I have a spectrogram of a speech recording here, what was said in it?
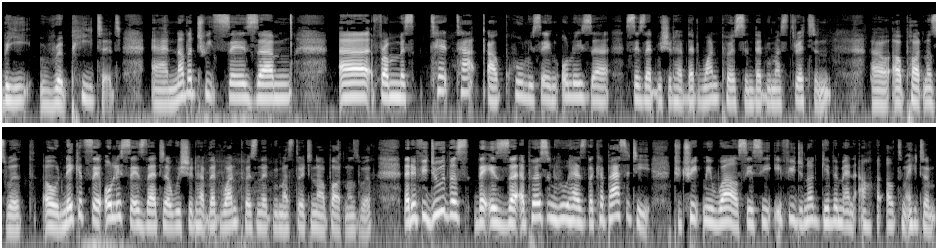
be repeated. Another tweet says, um, uh, from Miss Teta Kakulu saying always uh, says that we should have that one person that we must threaten uh, our partners with. Oh, Naked say always says that uh, we should have that one person that we must threaten our partners with. That if you do this, there is uh, a person who has the capacity to treat me well. Sisi, if you do not give him an ultimatum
